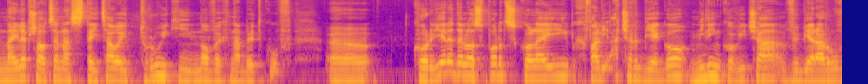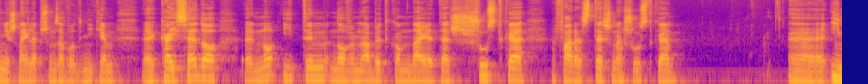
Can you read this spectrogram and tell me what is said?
Najlepsza ocena z tej całej trójki nowych nabytków. E, Corriere dello Sport z kolei chwali Acerbiego, Milinkowicza, wybiera również najlepszym zawodnikiem e, Caicedo, e, no i tym nowym nabytkom daje też szóstkę, Fares też na szóstkę i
